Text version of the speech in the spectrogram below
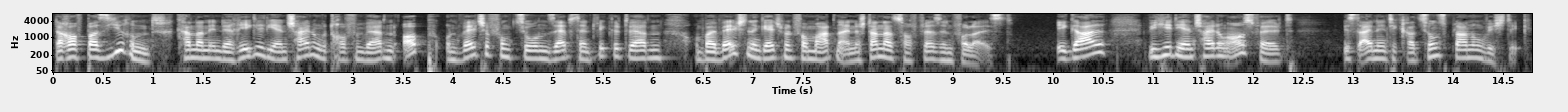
Darauf basierend kann dann in der Regel die Entscheidung getroffen werden, ob und welche Funktionen selbst entwickelt werden und bei welchen Engagement-Formaten eine Standardsoftware sinnvoller ist. Egal, wie hier die Entscheidung ausfällt, ist eine Integrationsplanung wichtig.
